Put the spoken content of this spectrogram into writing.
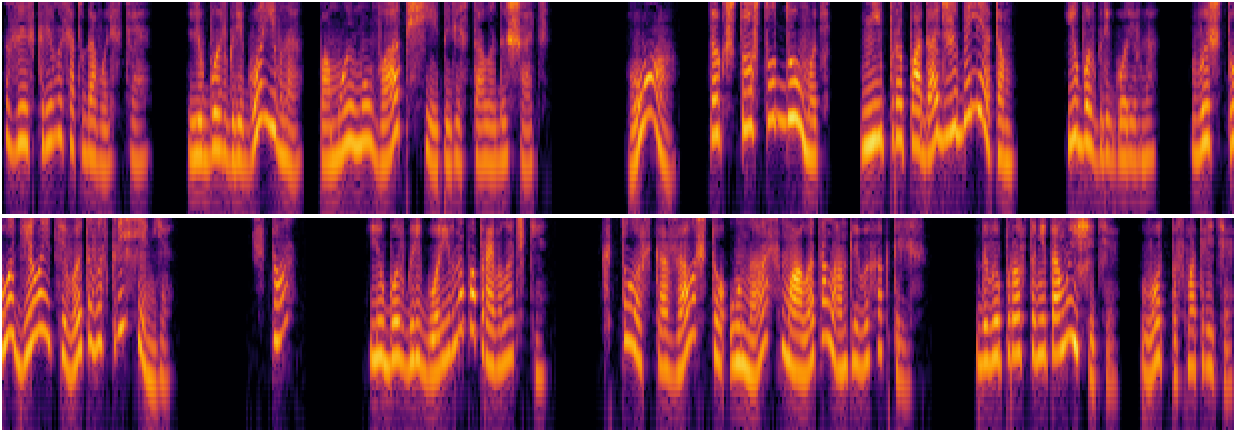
заискрилась от удовольствия. Любовь Григорьевна, по-моему, вообще перестала дышать. О, так что ж тут думать? Не пропадать же билетом. Любовь Григорьевна, вы что делаете в это воскресенье? Что? Любовь Григорьевна поправила очки. Кто сказал, что у нас мало талантливых актрис? Да вы просто не там ищете. Вот, посмотрите.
